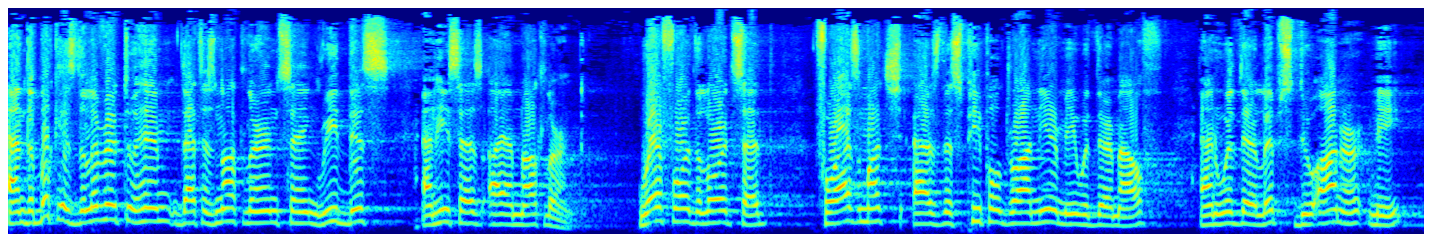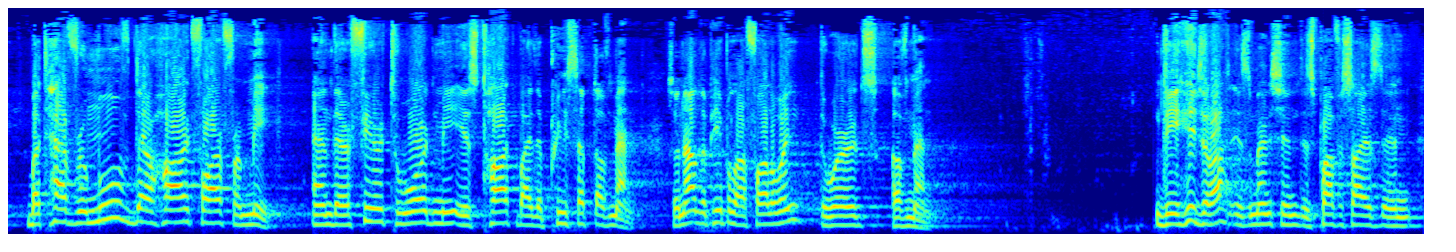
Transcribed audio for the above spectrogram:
And the book is delivered to him that is not learned, saying, Read this. And he says, I am not learned. Wherefore the Lord said, For as much as this people draw near me with their mouth, and with their lips do honor me, but have removed their heart far from me, and their fear toward me is taught by the precept of men. So now the people are following the words of men. The hijrah is mentioned, is prophesied in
